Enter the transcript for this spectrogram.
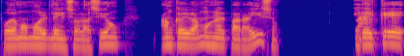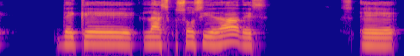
podemos morir de insolación, aunque vivamos en el paraíso. De, que, de que las sociedades, eh,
